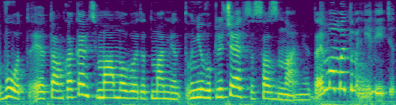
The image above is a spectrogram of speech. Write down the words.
вот, э, там какая-нибудь мама в этот момент, у нее выключается сознание, да, и мама этого не видит.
